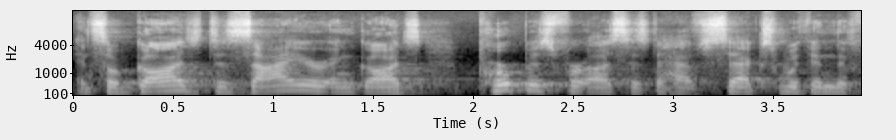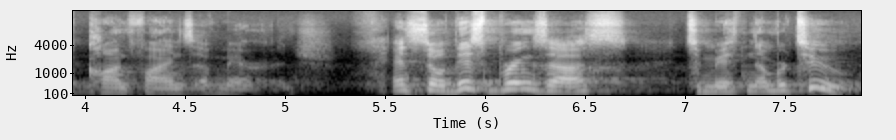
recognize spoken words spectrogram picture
And so God's desire and God's purpose for us is to have sex within the confines of marriage. And so this brings us to myth number two.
